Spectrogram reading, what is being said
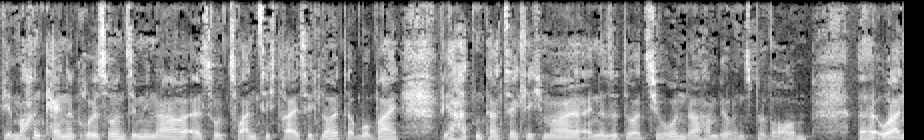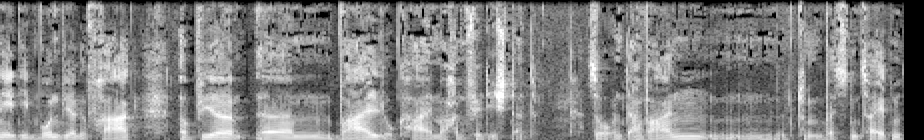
wir machen keine größeren Seminare als so 20, 30 Leute. Wobei, wir hatten tatsächlich mal eine Situation, da haben wir uns beworben, äh, oder nee, die wurden wir gefragt, ob wir ähm, Wahllokal machen für die Stadt. So, und da waren mm, zum besten Zeiten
